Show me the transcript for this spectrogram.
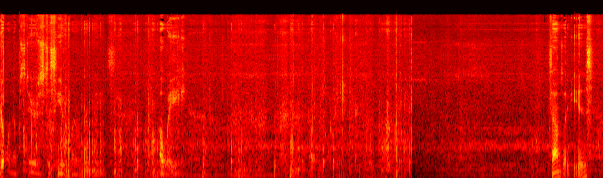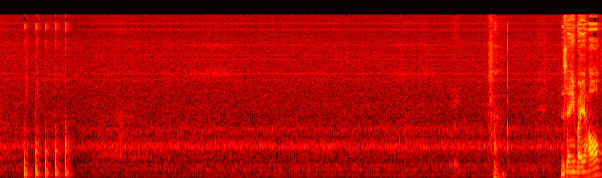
Going upstairs to see if my roommate's awake. Sounds like he is. Is anybody home?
